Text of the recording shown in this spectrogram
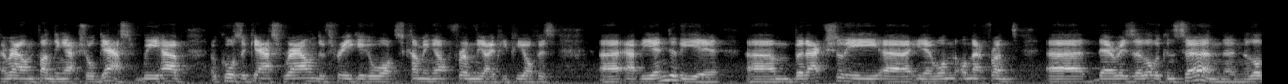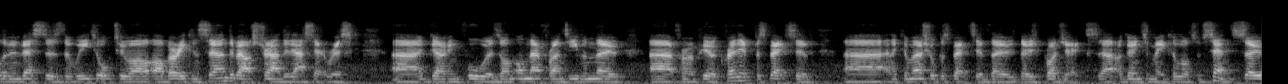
around funding actual gas. We have, of course, a gas round of three gigawatts coming up from the IPP office at the end of the year. Um, but actually, uh, you know, on, on that front, uh, there is a lot of concern, and a lot of investors that we talk to are, are very concerned about stranded asset risk uh, going forwards on, on that front, even though uh, from a pure credit perspective uh, and a commercial perspective, those, those projects uh, are going to make a lot of sense. So,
